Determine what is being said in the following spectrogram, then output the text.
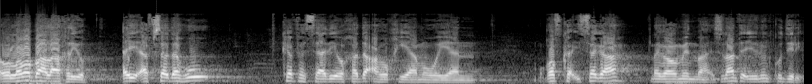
oo laba baa la akhriyo ay afsadahu ka fasaadiyey wakhadacahu khiyaamo weeyaan qofka isaga ah nagaba mid maaha islaanta ayuu nin ku diri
